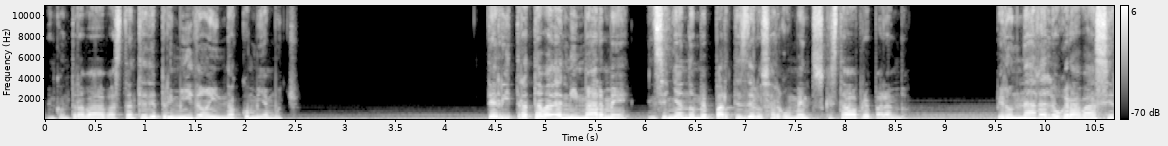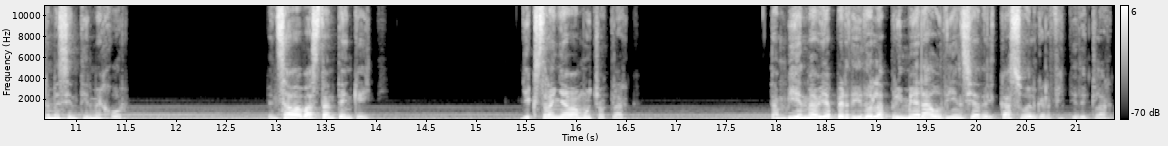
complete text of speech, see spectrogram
me encontraba bastante deprimido y no comía mucho. Terry trataba de animarme, enseñándome partes de los argumentos que estaba preparando, pero nada lograba hacerme sentir mejor. Pensaba bastante en Katie y extrañaba mucho a Clark. También me había perdido la primera audiencia del caso del graffiti de Clark,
